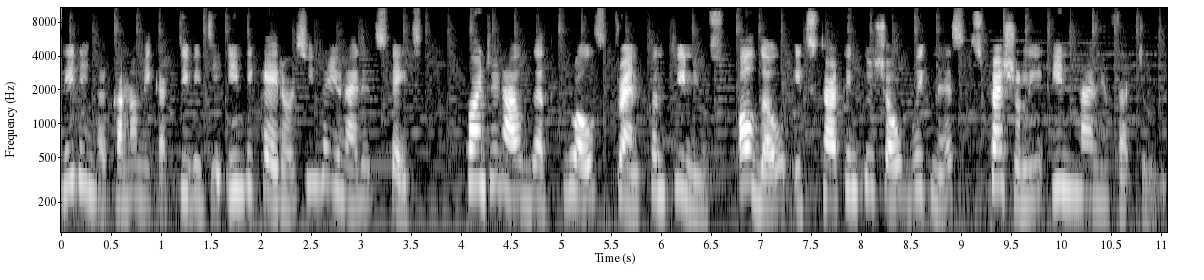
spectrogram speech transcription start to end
leading economic activity indicators in the United States pointed out that growth trend continues, although it's starting to show weakness, especially in manufacturing.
